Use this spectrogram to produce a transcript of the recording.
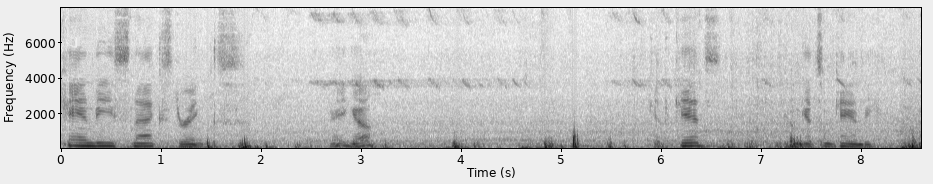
candy, snacks, drinks. There you go. Kids, come get some candy.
